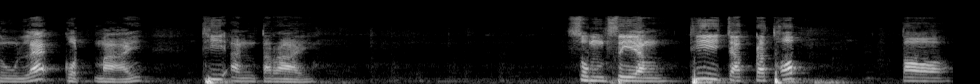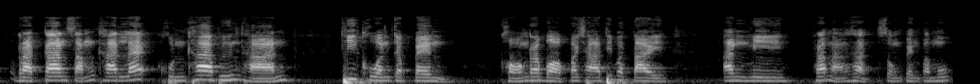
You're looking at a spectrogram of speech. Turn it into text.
นูญและกฎหมาย ที่อันตราย สุ่มเสี่ยงที่จะกระทบต่อหลักการสำคัญและคุณค่าพื้นฐานที่ควรจะเป็นของระบอบประชาธิปไตย อันมีพระมหากษัตริย์ทรงเป็นประมุข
